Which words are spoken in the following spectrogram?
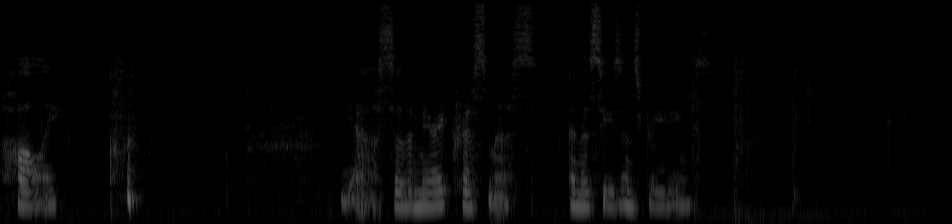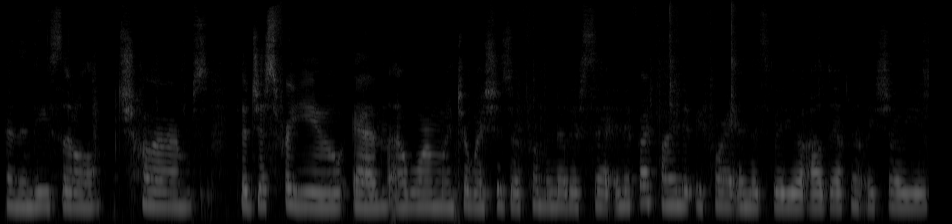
Holly. yeah, so the Merry Christmas and the Season's Greetings. And then these little charms, they're just for you, and the Warm Winter Wishes are from another set. And if I find it before I end this video, I'll definitely show you.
